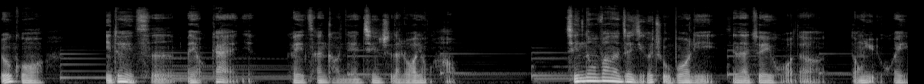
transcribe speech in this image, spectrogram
如果你对此没有概念，可以参考年轻时的罗永浩。新东方的这几个主播里，现在最火的。董宇辉，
